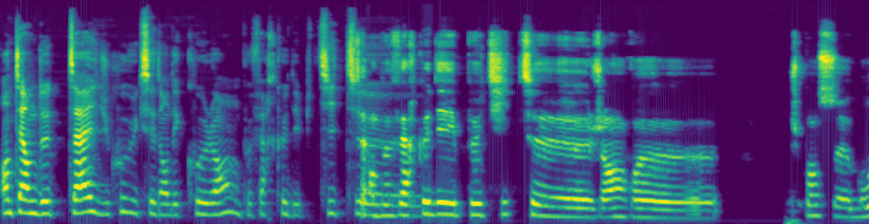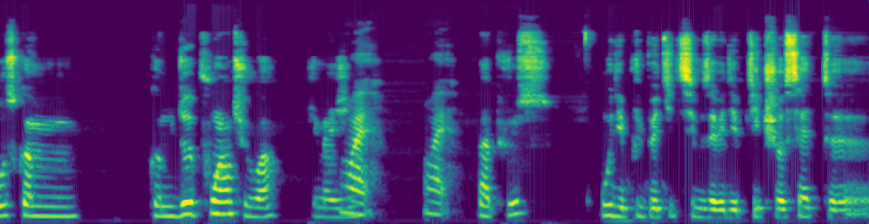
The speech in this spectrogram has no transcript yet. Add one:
En termes de taille, du coup, vu que c'est dans des collants, on peut faire que des petites. Ça, on peut euh, faire que des petites euh, genre euh, je pense euh, grosses comme comme deux points, tu vois, j'imagine. Ouais. Ouais. pas plus, ou des plus petites si vous avez des petites chaussettes, euh,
